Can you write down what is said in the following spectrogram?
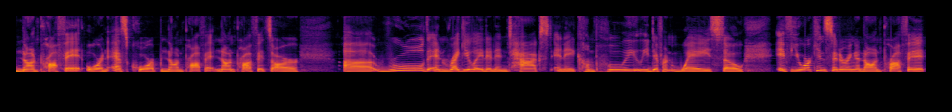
nonprofit or an S Corp nonprofit. Nonprofits are uh, ruled and regulated and taxed in a completely different way. So, if you're considering a nonprofit,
